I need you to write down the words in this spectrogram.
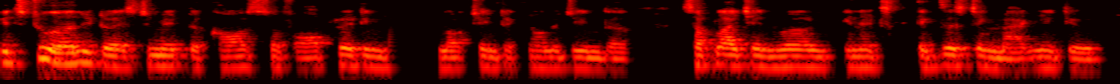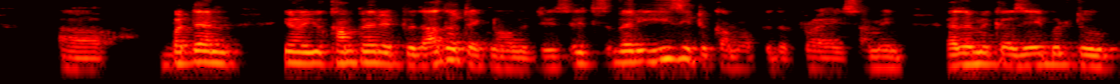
it's too early to estimate the costs of operating blockchain technology in the supply chain world in its existing magnitude. Uh, but then you know you compare it with other technologies it's very easy to come up with a price. I mean Elemica is able to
